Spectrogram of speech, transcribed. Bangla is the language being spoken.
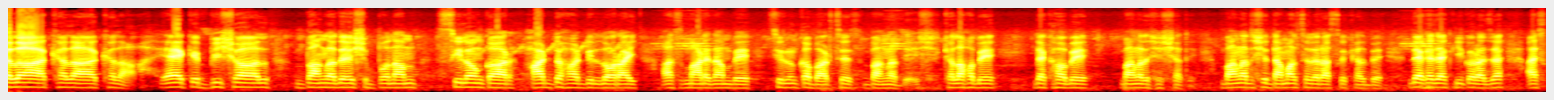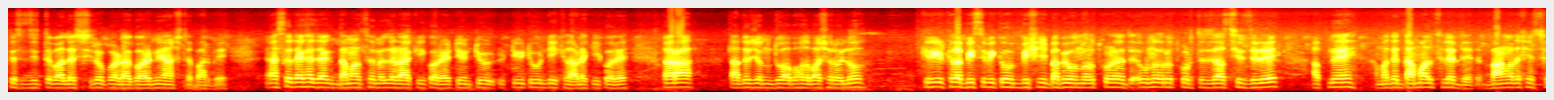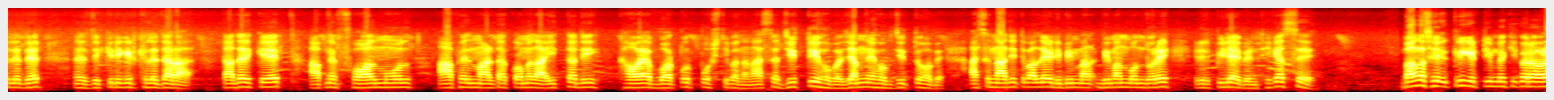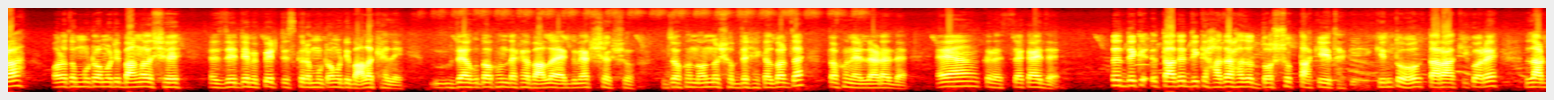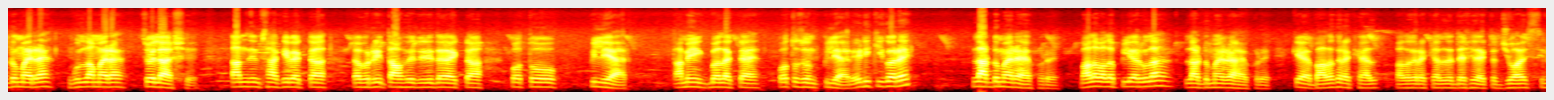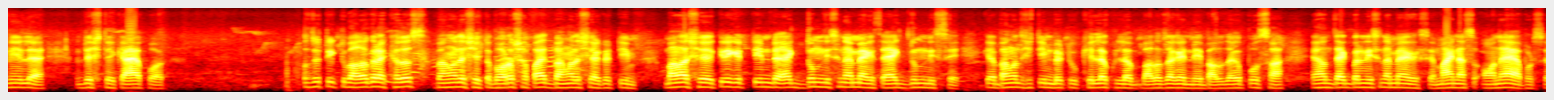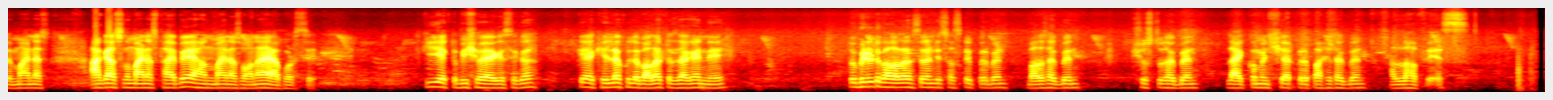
খেলা খেলা খেলা। এক বিশাল বাংলাদেশ বনাম শ্রীলঙ্কার হাড্ডাহাড্ডি লড়াই আজ মাঠে নামবে শ্রীলঙ্কা ভার্সেস বাংলাদেশ। খেলা হবে, দেখা হবে বাংলাদেশের সাথে। বাংলাদেশের দামাল ছেলেরা আজকে খেলবে। দেখা যাক কী করা যায়। আজকে জিততে পারলে শিরোপাটা ঘরে নিয়ে আসতে পারবে। আজকে দেখা যাক দামাল ছেলেরা কী করে টি টোয়েন্টি খেলাটা কী করে। তারা তাদের জন্য দোয়া, ভালোবাসা রইল। ক্রিকেট খেলা বিসিবিকে বিশেষভাবে অনুরোধ করে অনুরোধ করতে যাচ্ছি যে আপনি আমাদের দামাল ছেলেদের, বাংলাদেশের ছেলেদের যে ক্রিকেট খেলে যারা, তাদেরকে আপনি ফলমূল, আপেল, মালটা, কমলা ইত্যাদি খাওয়ায় ভরপুর পুষ্টি বানান। আজকে জিততেই হবে যেমনি হোক জিততে হবে। আজকে না জিততে পারলে এটি বিমান বিমানবন্দরে এটি পিড়াইবেন, ঠিক আছে? বাংলাদেশের ক্রিকেট টিমটা কী করে ওরা? ওরা তো মোটামুটি বাংলাদেশে যে টিমে প্র্যাকটিস করে মোটামুটি ভালো খেলে দেখো তখন দেখায় ভালো একদম একশো একশো। যখন অন্য সব দেশে খেলবার যায়, তখন এ লড়াই দেয় এ করে চেকাই দেয়। তাদের দিকে তাদের দিকে হাজার হাজার দর্শক তাকিয়ে থাকে, কিন্তু তারা কি করে? লাড্ডু মাইরা, গুল্লা মাইরা চলে আসে। তানজিম সাকিব একটা, তারপর তাহিদ হৃদয় একটা কত প্লেয়ার আমি ইকবাল একটা কতজন প্লেয়ার এটি কি করে? লাড্ডু মায়ের পড়ে। ভালো ভালো প্লেয়ারগুলা লাড্ডু মায়ের আয়া পড়ে কে? ভালো করে খেল, ভালো করে খেললে দেশের একটা জয় ছিনিয়ে দেশ থেকে আয়া পর। যদি একটু ভালো করে খেলোস বাংলাদেশে একটা বড় সাপায় বাংলাদেশের একটা টিম বাংলাদেশের ক্রিকেট টিমটা একদম নিচে নামে গেছে, একদম নিচে। কে? বাংলাদেশের টিমটা একটু খেলা খুলে ভালো জায়গায় নেই, ভালো জায়গায় পোষা এখন তো একবার নিচে নামে গেছে মাইনাস অনে আয়া পড়ছে মাইনাস আগে আসলো মাইনাস ফাইভে এখন মাইনাস অনে আয়া পড়ছে। কি একটা বিষয় হয়ে গেছে গা। কে? খেলা খুলে ভালো একটা জায়গায় নেই। তো ভিডিওটি ভালো লাগলে চ্যানেলটি সাবস্ক্রাইব করবেন, ভালো থাকবেন, সুস্থ থাকবেন লাইক কমেন্ট শেয়ার করে পাশে থাকবেন। আল্লাহ হাফেজ।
